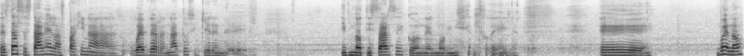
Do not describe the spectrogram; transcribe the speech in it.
Estas están en las páginas web de Renato si quieren eh, hipnotizarse con el movimiento de ella. Eh, bueno,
